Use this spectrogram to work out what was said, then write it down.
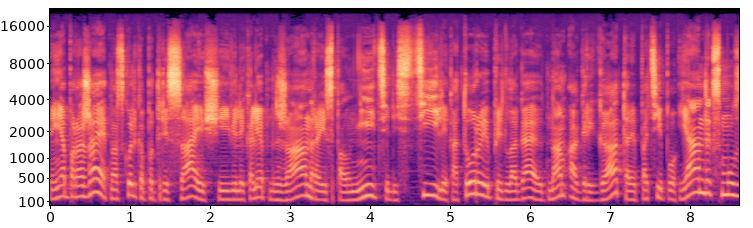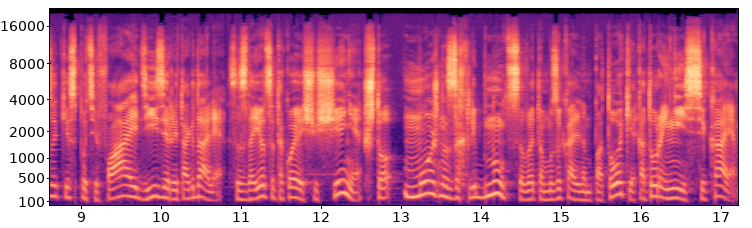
Меня поражает, насколько потрясающие и великолепны жанры, исполнители, стили, которые предлагают нам агрегаторы по типу Яндекс Музыки, Spotify, Deezer и так далее. Создается такое ощущение, что можно захлебнуться в этом музыкальном потоке, который не иссякаем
